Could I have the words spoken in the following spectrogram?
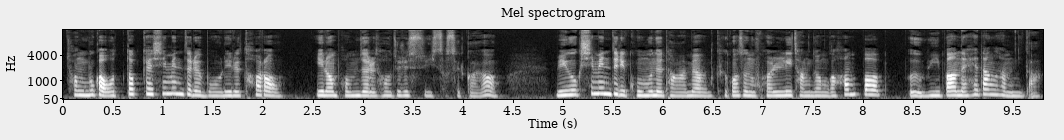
정부가 어떻게 시민들의 머리를 털어 이런 범죄를 저지를 수 있었을까요? 미국 시민들이 고문을 당하면 그것은 권리 장정과 헌법의 위반에 해당합니다.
